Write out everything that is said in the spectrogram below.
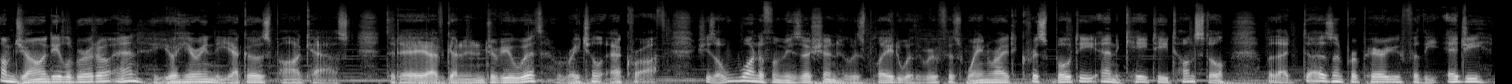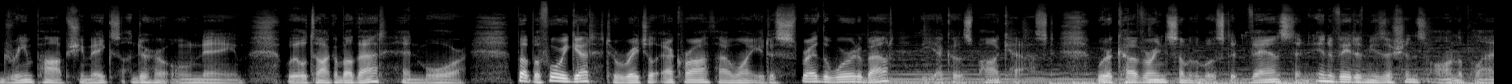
I'm John DiLiberto, and you're hearing the Echoes podcast. Today, I've got an interview with Rachel Eckroth. She's a wonderful musician who has played with Rufus Wainwright, Chris Botti, and KT Tunstall, but that doesn't prepare you for the edgy dream pop she makes under her own name. We'll talk about that and more. But before we get to Rachel Eckroth, I want you to spread the word about the Echoes podcast. We're covering some of the most advanced and innovative musicians on the planet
